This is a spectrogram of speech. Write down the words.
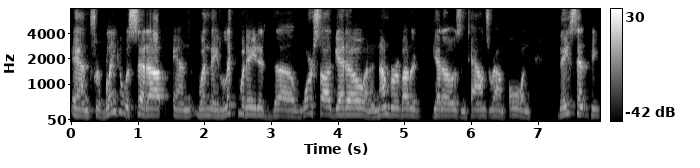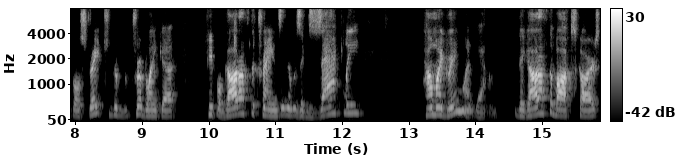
and Treblinka was set up and when they liquidated the Warsaw ghetto and a number of other ghettos and towns around Poland they sent people straight to Treblinka. People got off the trains and it was exactly how my dream went down. They got off the boxcars.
